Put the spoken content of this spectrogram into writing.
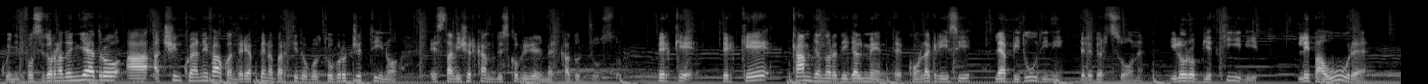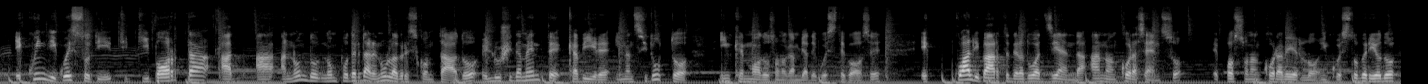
quindi fossi tornato indietro a, a 5 anni fa quando eri appena partito col tuo progettino e stavi cercando di scoprire il mercato giusto. Perché? Perché cambiano radicalmente con la crisi le abitudini delle persone, i loro obiettivi, le paure, e quindi questo ti, ti, ti porta a, a, a non, do, non, poter dare nulla per scontato e lucidamente capire innanzitutto in che modo sono cambiate queste cose e quali parti della tua azienda hanno ancora senso e possono ancora averlo in questo periodo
